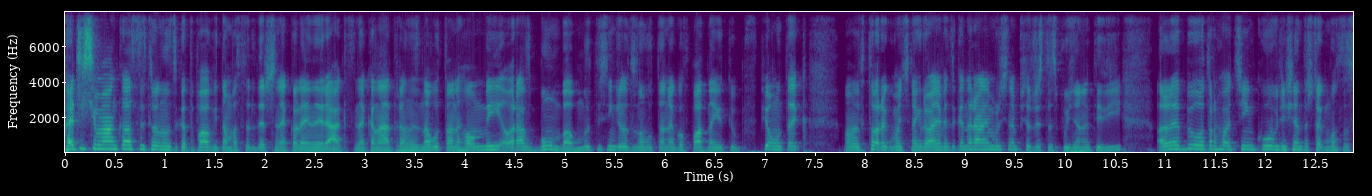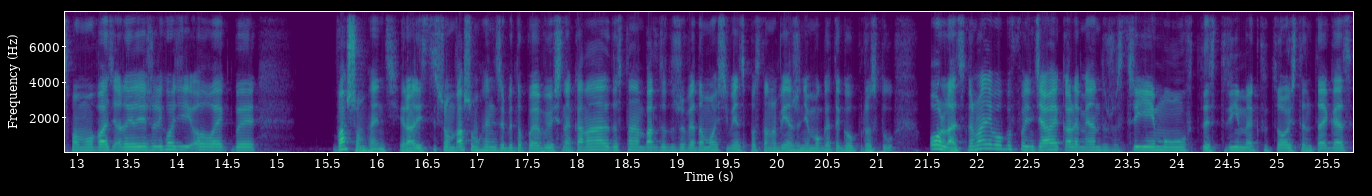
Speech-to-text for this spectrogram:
Hej, cześć, siemanko, z tej strony Zyka witam was serdecznie na kolejnej reakcji na kanale Trany znowu Tony Homie oraz Bumba. Multisingle znowu Tonego wpadł na YouTube w piątek, mamy wtorek momencie nagrywania, więc generalnie możecie napisać, że jest spóźniony TV, ale było trochę odcinków, nie chciałem też tak mocno spamować, ale jeżeli chodzi o jakby waszą chęć, realistyczną waszą chęć, żeby to pojawiło się na kanale, dostałem bardzo dużo wiadomości, więc postanowiłem, że nie mogę tego po prostu olać. Normalnie byłoby w poniedziałek, ale miałem dużo streamów, ty streamek, tu coś, ten teges.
